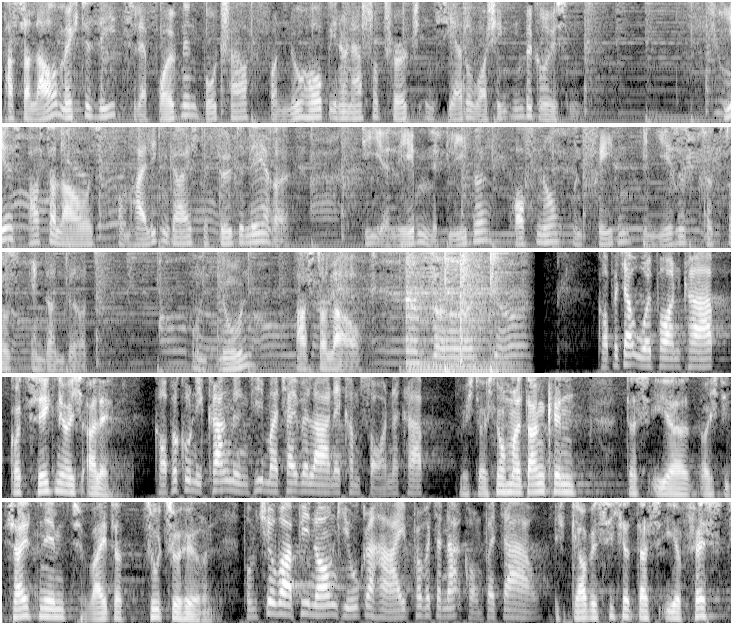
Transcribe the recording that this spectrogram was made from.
Pastor Lau möchte Sie zu der folgenden Botschaft von New Hope International Church in Seattle, Washington begrüßen. Hier ist Pastor Laus vom Heiligen Geist erfüllte Lehre, die Ihr Leben mit Liebe, Hoffnung und Frieden in Jesus Christus ändern wird. Und nun Pastor Lau. Gott segne euch alle. Ich möchte euch nochmal danken dass ihr euch die Zeit nehmt, weiter zuzuhören. ผมเชื่อว่าพี่น้องหิวกระหายพระวจนะของพระเจ้า Ich glaube sicher, dass ihr fest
